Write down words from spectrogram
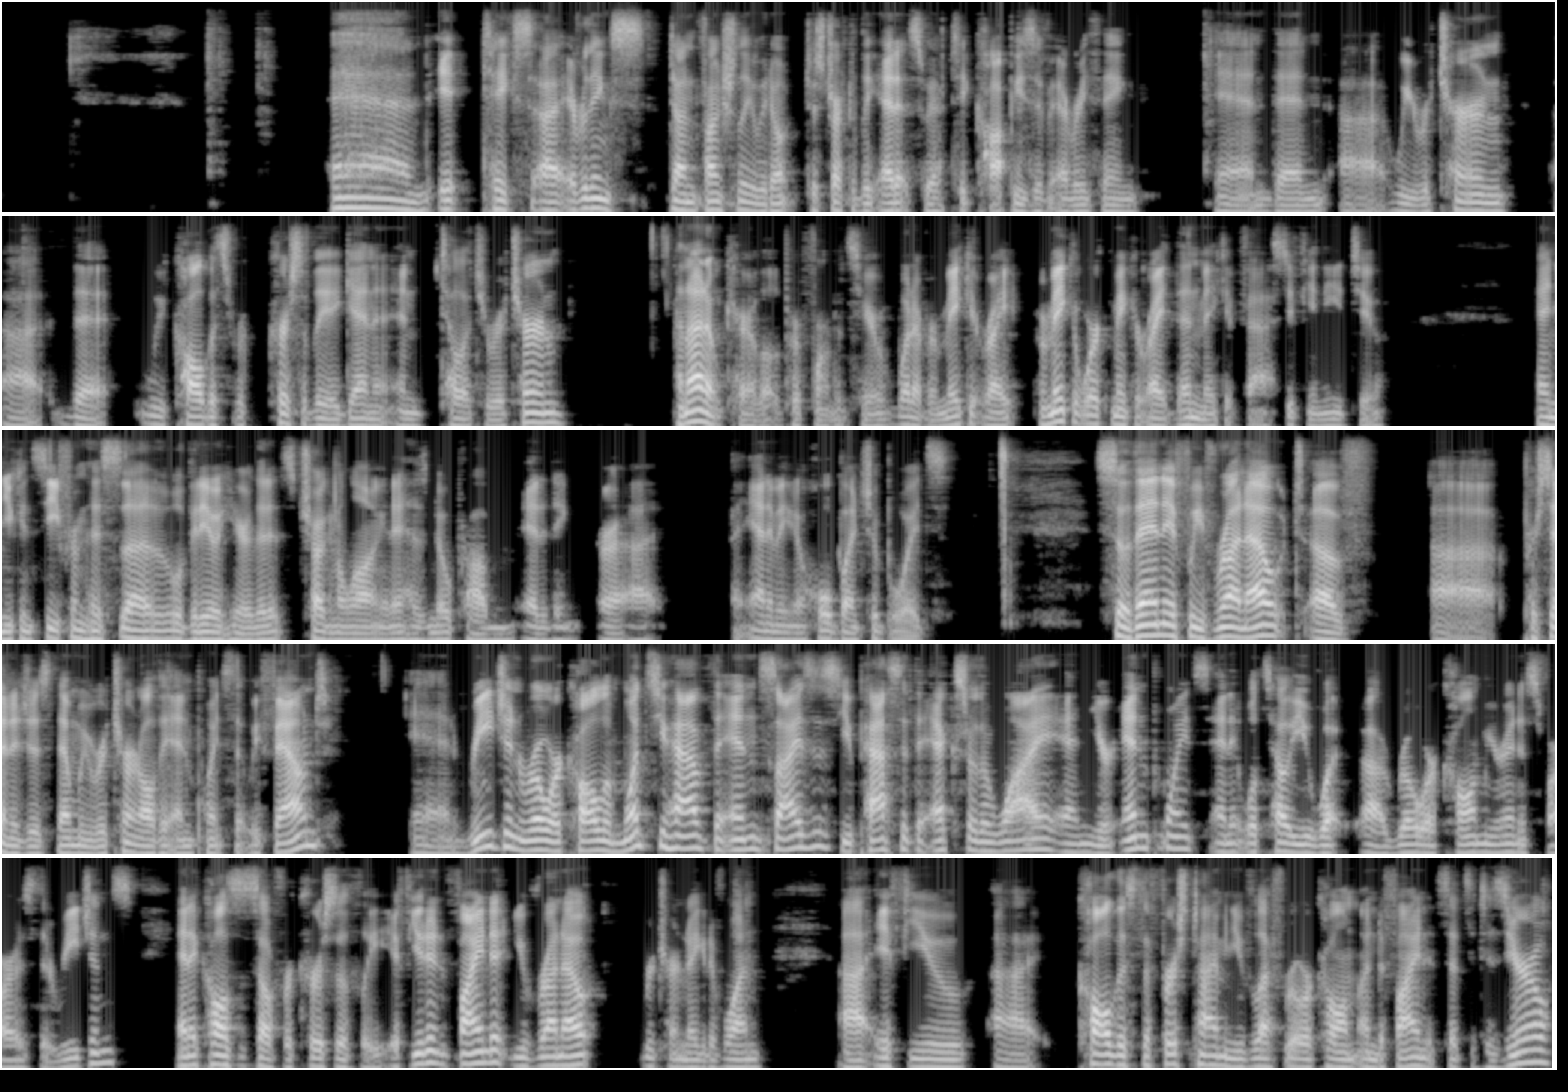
And it takes uh, everything's done functionally. We don't destructively edit, so we have to take copies of everything and then uh, we return uh, the we call this recursively again and tell it to return. And I don't care about the performance here. Whatever, make it right or make it work, make it right, then make it fast if you need to. And you can see from this uh, little video here that it's chugging along and it has no problem editing or uh, animating a whole bunch of boids. So then if we've run out of uh, percentages, then we return all the endpoints that we found and region, row, or column. Once you have the end sizes, you pass it the X or the Y and your endpoints, and it will tell you what uh, row or column you're in as far as the regions, and it calls itself recursively. If you didn't find it, you've run out, return negative one. Uh, if you uh, call this the first time and you've left row or column undefined, it sets it to zero.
